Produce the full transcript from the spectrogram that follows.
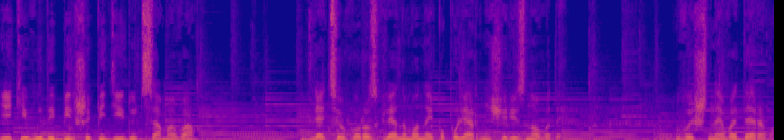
які види більше підійдуть саме вам. Для цього розглянемо найпопулярніші різновиди. Вишневе дерево.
